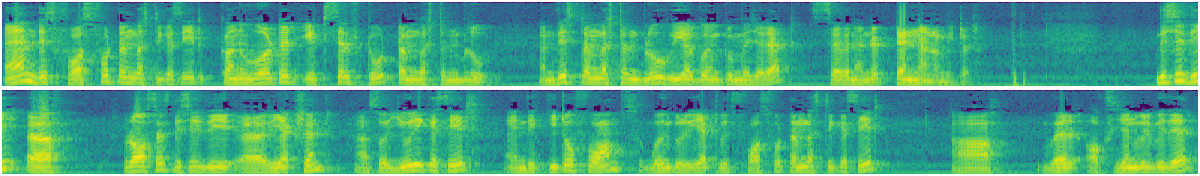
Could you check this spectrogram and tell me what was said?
and this phosphotungstic acid converted itself to tungsten blue. And this tungsten blue we are going to measure at 710 nanometer. This is the uh, process this is the uh, reaction. Uh, so uric acid in the keto forms going to react with phosphotungstic acid uh, where oxygen will be there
